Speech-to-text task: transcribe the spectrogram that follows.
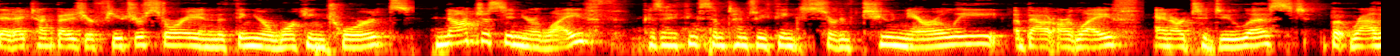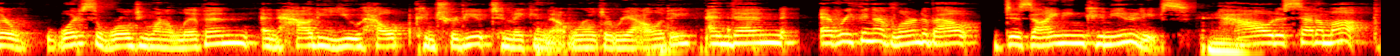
that I talk about as your future story and the thing you're working towards not just in your life because I think sometimes we think sort of too narrowly about our life and our to-do list but rather what is the world you want to live in and how do you help contribute to making that world a reality and then everything I've learned about designing communities mm. how to set them up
